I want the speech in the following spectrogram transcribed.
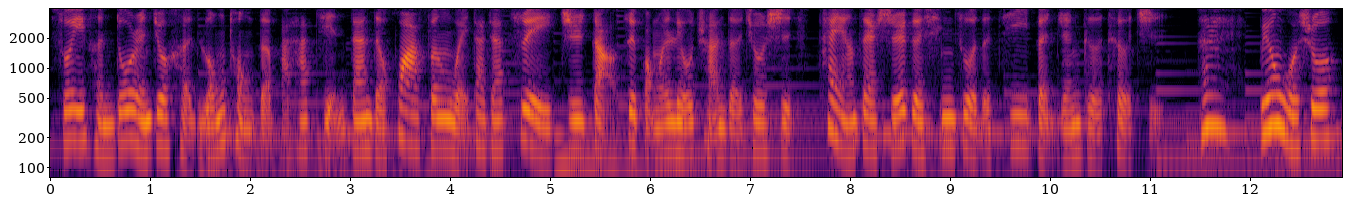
所以很多人就很笼统的把它简单的划分为大家最知道、最广为流传的，就是太阳在十二个星座的基本人格特质。唉，不用我说，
